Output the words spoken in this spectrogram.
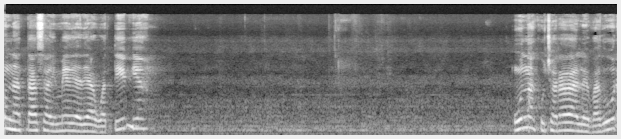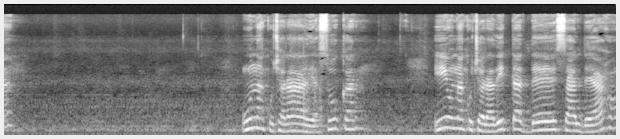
una taza y media de agua tibia, una cucharada de levadura, una cucharada de azúcar y una cucharadita de sal de ajo,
